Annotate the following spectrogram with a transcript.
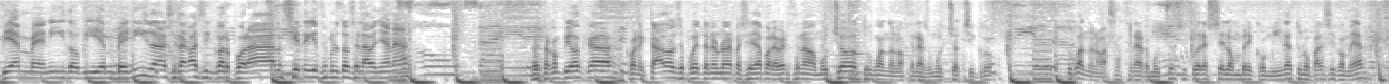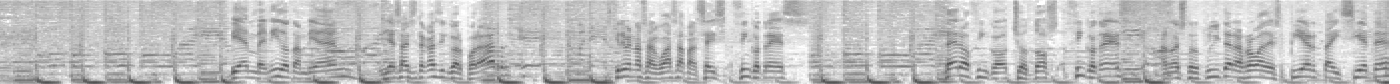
Bienvenido, bienvenida. Si te acabas de incorporar, 7 15 minutos de la mañana. Nuestro compi conectado, se puede tener una pesadilla por haber cenado mucho. Tú cuando no cenas mucho, chico. Tú cuando no vas a cenar mucho. Si tú eres el hombre comida, tú no paras de comer. Bienvenido también. Y ya sabes, si te acabas de incorporar, escríbenos al WhatsApp al 653 058 253 a nuestro Twitter arroba despierta y 7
